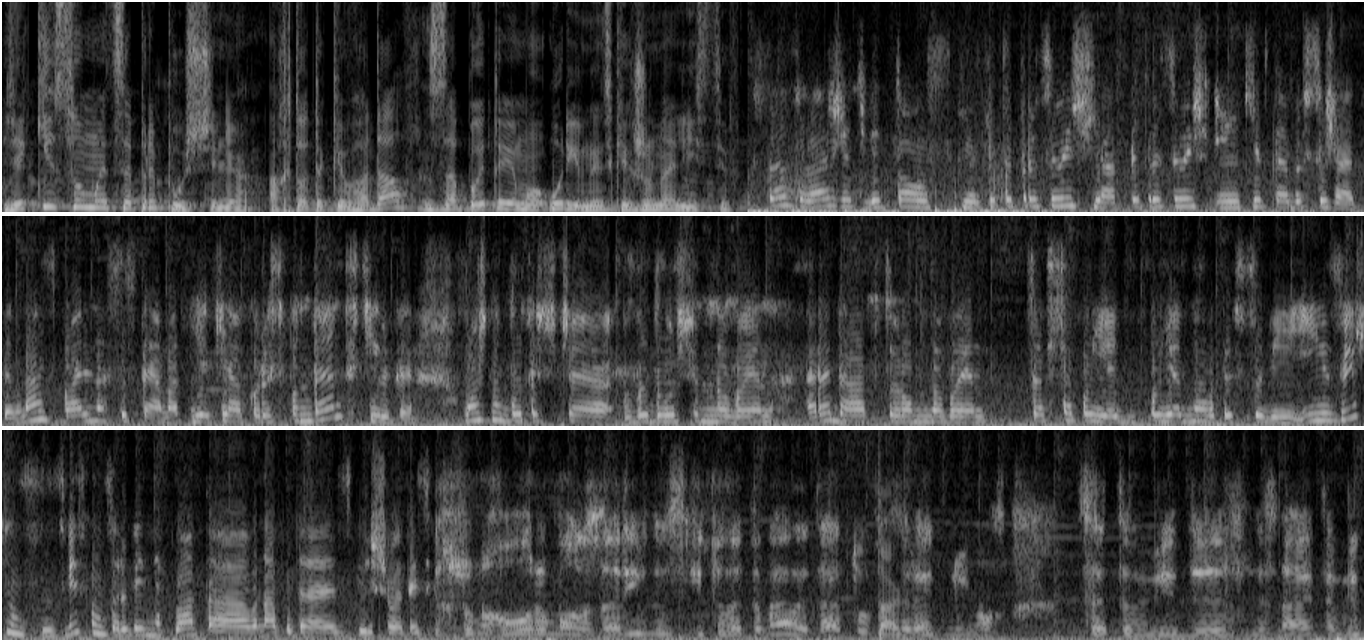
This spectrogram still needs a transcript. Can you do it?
Які суми це припущення? А хто таки вгадав, запитуємо у рівненських журналістів. Все залежить від того, скільки ти працюєш, як ти працюєш і які в тебе сюжети. В нас бальна система. Як я кореспондент, тільки можна бути ще ведучим новин, редактором новин. Це все поєд- поєднувати в собі. І звісно, звісно, заробітна плата вона буде збільшуватись. Якщо ми говоримо за рівненські телеканали, да, то Так. в середньому це там від е, не знаю, там від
